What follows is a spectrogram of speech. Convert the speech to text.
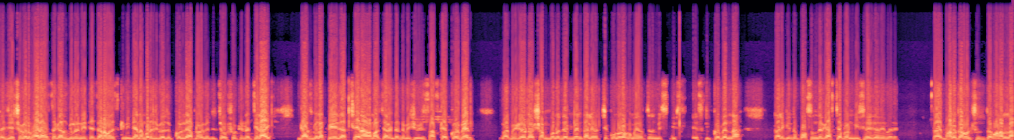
তাই যে সকল ভাইরা হচ্ছে গাছগুলো নিতে চান, আমার স্ক্রিনে দেওয়া নাম্বারে যোগাযোগ করলে আপনারা কিন্তু চৌষট্টিটা জেলায় গাছগুলো পেয়ে যাচ্ছেন। আর আমার চ্যানেলটা বেশি বেশি সাবস্ক্রাইব করবেন। আর ভিডিওটা সম্পূর্ণ দেখবেন, তাহলে হচ্ছে কোনো রকমের হচ্ছে স্কিপ করবেন না। তাহলে কিন্তু পছন্দের গাছটি আপনার মিস হয়ে যেতে পারে তাই ভালো থাকুন, সুস্থ থাকুন, আল্লাহ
